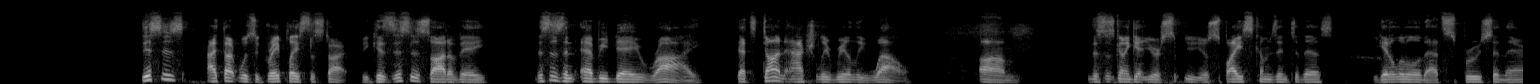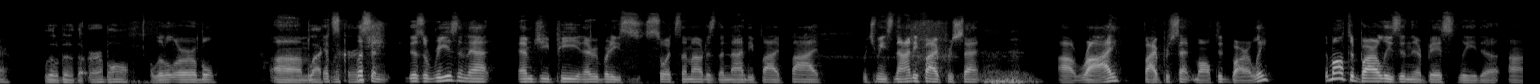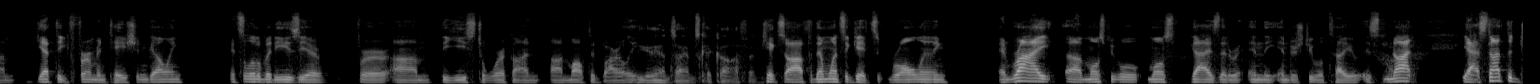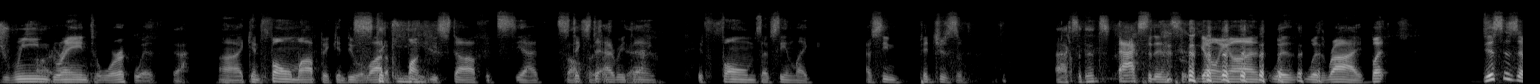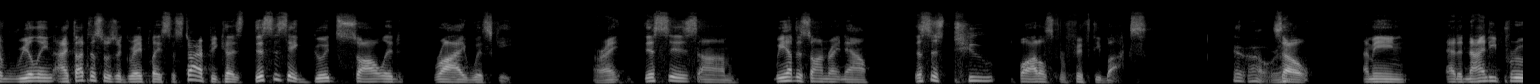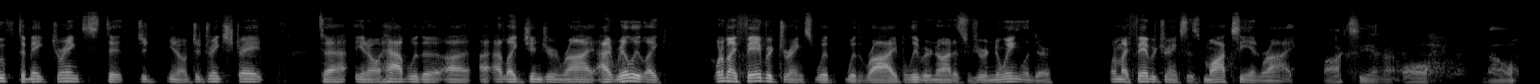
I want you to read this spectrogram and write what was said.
this is, I thought was a great place to start because this is sort of a, this is an everyday rye that's done actually really well. Um, this is going to get your, your spice comes into this. You get a little of that spruce in there, A little bit of the herbal. a little herbal. Um, Black licorice. Listen, there's a reason that MGP and everybody sorts them out as the 95.5, which means 95% uh, rye, 5% malted barley. The malted barley is in there basically to um, get the fermentation going. It's a little bit easier for um, the yeast to work on uh, malted barley The enzymes kick off and kicks off, and then once it gets rolling, and rye, uh, most people, most guys that are in the industry will tell you is not, yeah, it's not the dream Hard. grain to work with. Yeah. Uh, it can foam up. It can do a lot of funky stuff. It's yeah, it sticks to everything. yeah. It foams. I've seen like, I've seen pictures of accidents. accidents going on with with rye but this is a really i thought this was a great place to start because this is a good solid rye whiskey all right this is um we have this on right now this is two bottles for 50 bucks Yeah, oh, really? so i mean at a 90 proof to make drinks to to you know to drink straight to you know have with a uh, I, I like ginger and rye. I really like one of my favorite drinks with with rye believe it or not is if you're a new englander one of my favorite drinks is moxie and rye. Moxie and oh no,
